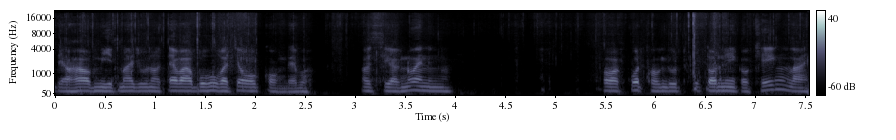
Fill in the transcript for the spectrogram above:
เดี๋ยวเฮามีดมาอยู่เนาะแต่ว่าบ่ฮู้ว่าจะเอากล่องได้บ่เอาเสียงหน้อยหนึงเพราะว่ากฎของ YouTube ตอนนี้ก็เข่งหลาย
